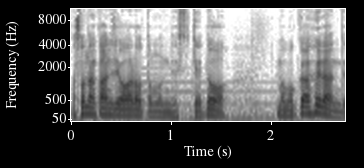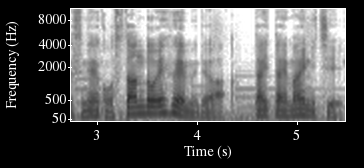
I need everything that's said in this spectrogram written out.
あ、そんな感じで終わろうと思うんですけど、まあ、僕は普段ですねこうスタンド FM ではだいたい毎日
